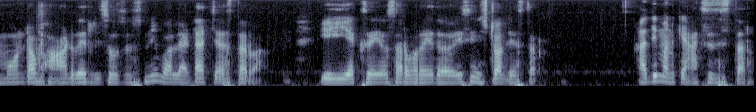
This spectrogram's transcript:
అమౌంట్ ఆఫ్ హార్డ్వేర్ రిసోర్సెస్ని వాళ్ళు అటాచ్ చేస్తారు. ఈ ఈఎక్స్ఐఓ సర్వర్ ఏదో వేసి ఇన్స్టాల్ చేస్తారు. అది మనకి యాక్సెస్ ఇస్తారు.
